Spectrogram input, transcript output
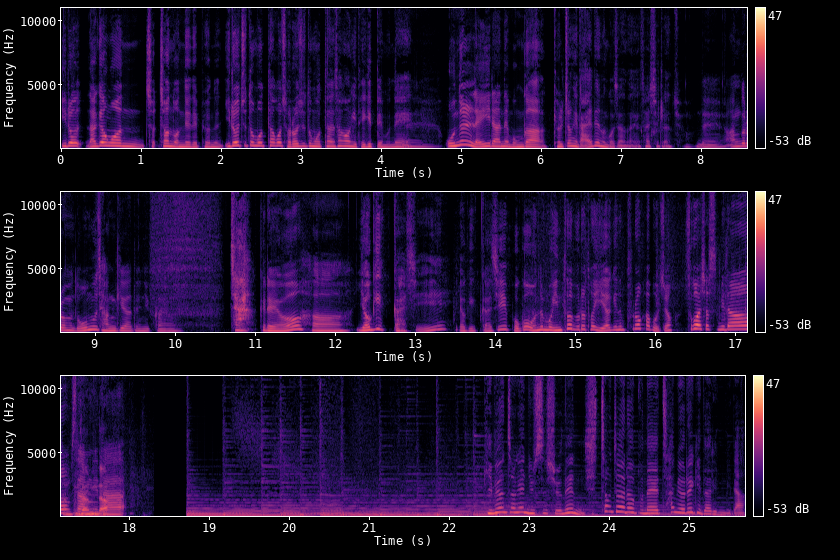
이러 나경원 저- 전 원내대표는 이러지도 못하고 저러지도 못한 상황이 되기 때문에 네. 오늘 내일 안에 뭔가 결정이 나야 되는 거잖아요, 사실은. 그렇죠. 네. 안 그러면 너무 장기화되니까요. 자, 그래요. 어, 여기까지 여기까지 보고 오늘 뭐 인터뷰로 더 이야기는 풀어가 보죠. 수고하셨습니다. 감사합니다. 김현정의 뉴스쇼는 시청자 여러분의 참여를 기다립니다.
